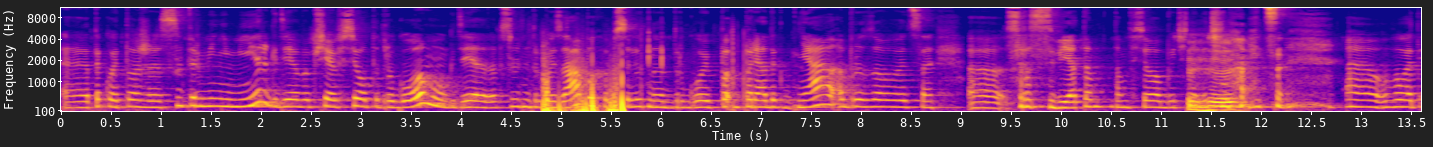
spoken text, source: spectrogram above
э, такой тоже супер мини-мир, где вообще все по-другому, где абсолютно другой запах, абсолютно другой порядок дня образовывается, э, с рассветом там все обычно mm-hmm. начинается. Э, вот,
